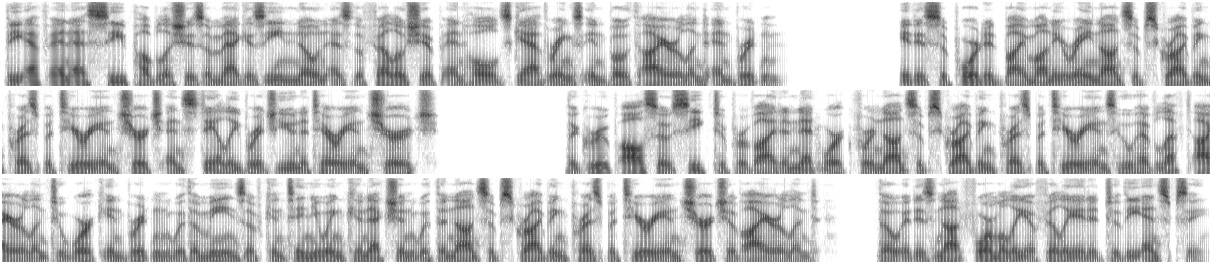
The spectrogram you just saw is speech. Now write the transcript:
The FNSC publishes a magazine known as the Fellowship and holds gatherings in both Ireland and Britain. It is supported by Moneyrea non-subscribing Presbyterian Church and Stalybridge Unitarian Church. The group also seek to provide a network for non-subscribing Presbyterians who have left Ireland to work in Britain with a means of continuing connection with the non-subscribing Presbyterian Church of Ireland, though it is not formally affiliated to the NSPC.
